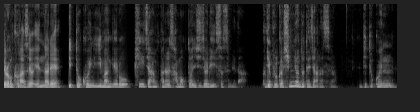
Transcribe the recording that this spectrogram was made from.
여러분 그거 아세요? 옛날에 비트코인 2만 개로 피자 한 판을 사 먹던 시절이 있었습니다. 그게 불과 10년도 되지 않았어요. 비트코인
